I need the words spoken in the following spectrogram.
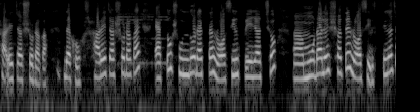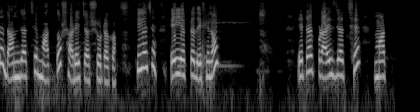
সাড়ে চারশো টাকা। দেখো, সাড়ে চারশো টাকায় এত সুন্দর একটা র সিল্ক পেয়ে যাচ্ছ মোডালের সাথে র সিল্ক ঠিক আছে? দাম যাচ্ছে মাত্র সাড়ে চারশো টাকা। ঠিক আছে? এই একটা দেখে নাও। এটার প্রাইস যাচ্ছে মাত্র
